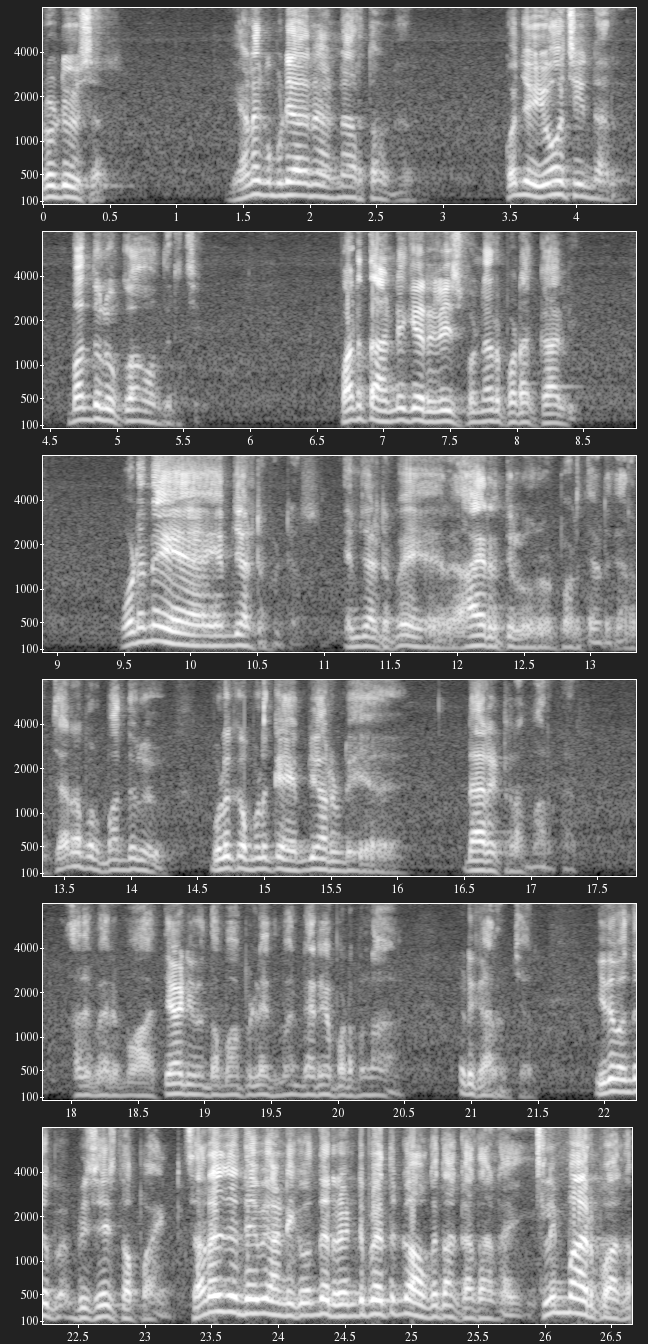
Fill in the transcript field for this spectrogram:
ப்ரொடியூசர் எனக்கு முடியாதுன்னு என்ன அர்த்தம்னார் கொஞ்சம் யோசிச்சின்னார். பந்துலு கோவம் வந்துருச்சு. படத்தை அன்றைக்கே ரிலீஸ் பண்ணார் படம் காலி. உடனே எம்ஜிஆர்கிட்ட போயிட்டார். எம்ஜிஆர்கிட்ட போய் ஆயிரத்தில் ஒரு ஒரு படத்தை எடுக்க ஆரம்பித்தார் அப்புறம் பந்துலு முழுக்க முழுக்க எம்ஜிஆருடைய டைரக்டராக மாறினார். அதே மாதிரி மா தேடி வந்த மாப்பிள்ளை இந்த மாதிரி நிறைய படமெல்லாம் எடுக்க ஆரம்பித்தார் இது வந்து பிசைஸ் த பாயிண்ட் சரோஜா தேவி அன்றைக்கி வந்து ரெண்டு பேர்த்துக்கும் அவங்க தான் கதாநாயகி. ஸ்லிம்மாக இருப்பாங்க.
